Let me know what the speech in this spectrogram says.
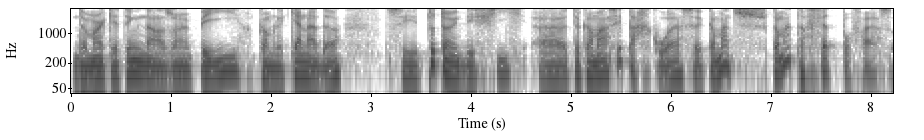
de marketing dans un pays comme le Canada, c'est tout un défi. tu as commencé par quoi? Comment tu comment as fait pour faire ça?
